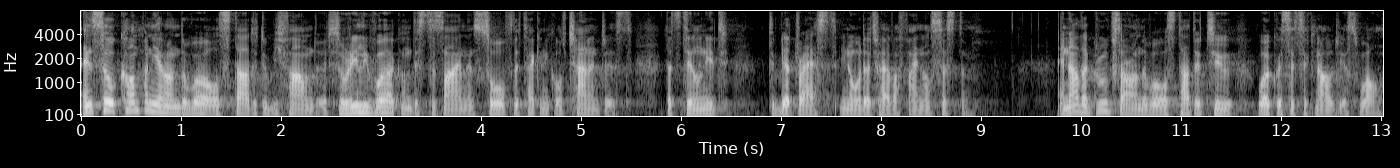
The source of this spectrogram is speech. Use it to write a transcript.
And so companies around the world started to be founded to really work on this design and solve the technical challenges that still need to be addressed in order to have a final system. And other groups around the world started to work with this technology as well.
